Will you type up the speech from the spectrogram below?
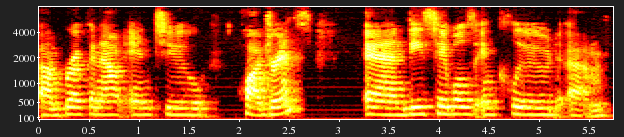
um, broken out into quadrants. And these tables include um,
